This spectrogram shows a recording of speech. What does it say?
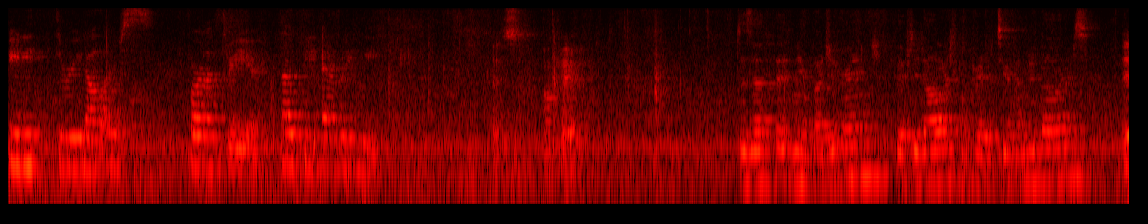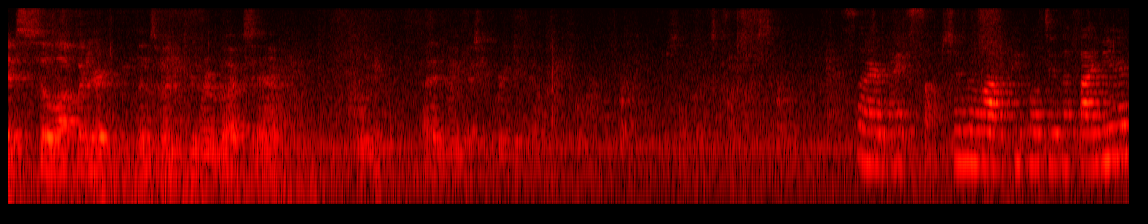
eighty-three dollars for the three-year. That would be every week. That's, okay. Does that fit in your budget range, fifty dollars compared to two hundred dollars? It's a lot better than spending two hundred bucks, yeah, a week. I didn't know you guys could break it down before. So that's cost. So our nice option, a lot of people do the five-year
